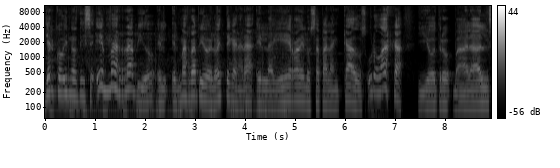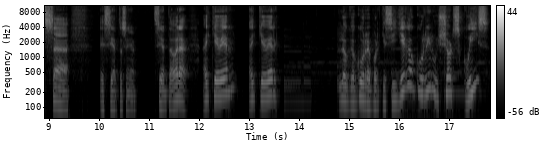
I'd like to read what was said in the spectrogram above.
Jerkovic nos dice, es más rápido, el, el, más rápido del oeste ganará en la guerra de los apalancados. Uno baja y otro va al alza. Es cierto, señor. Cierto. Ahora hay que ver hay que ver lo que ocurre, porque si llega a ocurrir un short squeeze,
